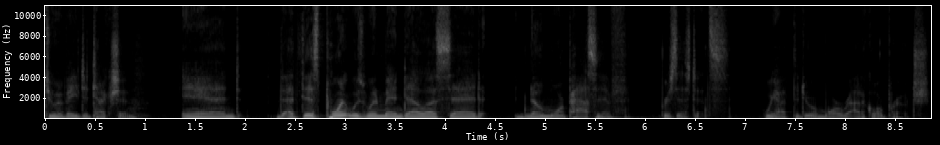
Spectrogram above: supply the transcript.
to evade detection. And at this point was when Mandela said, no more passive resistance. We have to do a more radical approach.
